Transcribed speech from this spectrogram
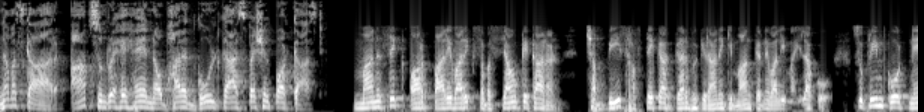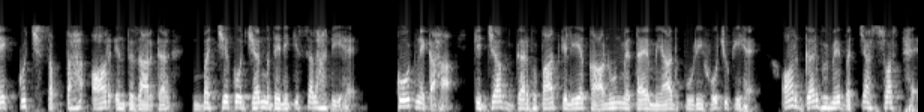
नमस्कार, आप सुन रहे हैं नवभारत गोल्ड का स्पेशल पॉडकास्ट मानसिक और पारिवारिक समस्याओं के कारण 26 हफ़्ते का गर्भ गिराने की मांग करने वाली महिला को सुप्रीम कोर्ट ने कुछ सप्ताह और इंतज़ार कर बच्चे को जन्म देने की सलाह दी है। कोर्ट ने कहा कि जब गर्भपात के लिए कानून में तय मियाद पूरी हो चुकी है और गर्भ में बच्चा स्वस्थ है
